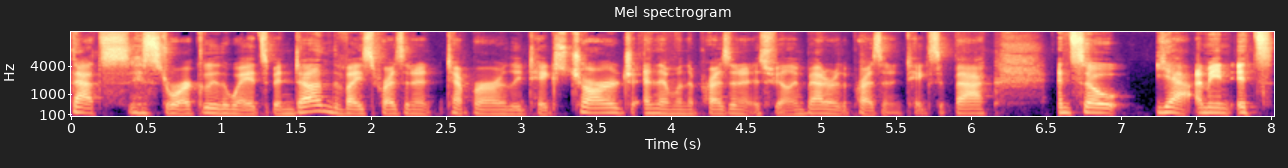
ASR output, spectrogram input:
that's historically the way it's been done. The vice president temporarily takes charge. And then when the president is feeling better, the president takes it back. And so, yeah, I mean, it's,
